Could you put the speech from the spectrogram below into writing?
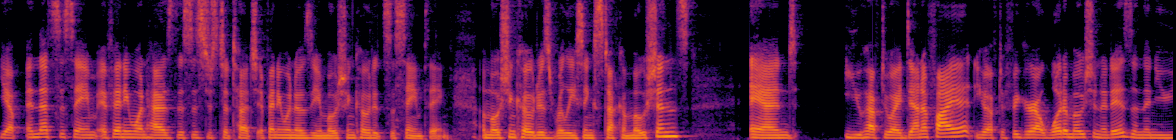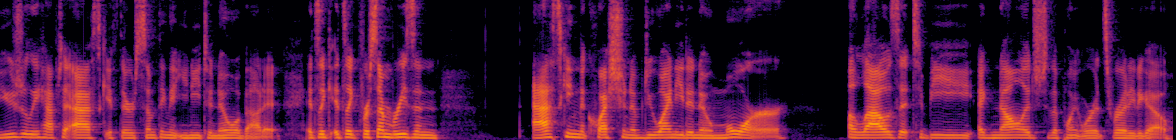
Yep. And that's the same. If anyone has, this is just a touch. If anyone knows the emotion code, it's the same thing. Emotion code is releasing stuck emotions. And you have to identify it. You have to figure out what emotion it is. And then you usually have to ask if there's something that you need to know about it. It's like, it's like for some reason, asking the question of, do I need to know more? allows it to be acknowledged to the point where it's ready to go.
